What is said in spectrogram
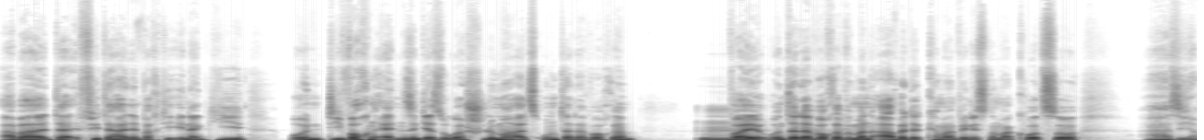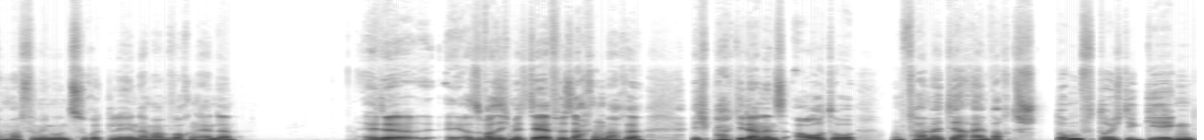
aber da fehlt dann halt einfach die Energie. Und die Wochenenden sind ja sogar schlimmer als unter der Woche. Mhm. Weil unter der Woche, wenn man arbeitet, kann man wenigstens noch mal kurz so ah, sich auch mal fünf Minuten zurücklehnen, aber am Wochenende, ey, der, also was ich mit der für Sachen mache, ich packe die dann ins Auto und fahre mit der einfach stumpf durch die Gegend,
